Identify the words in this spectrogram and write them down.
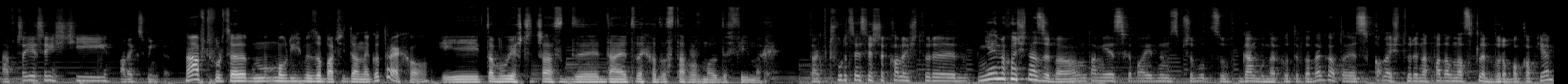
a w trzeciej części Alex Winter. No a w czwórce mogliśmy zobaczyć danego Trecho. I to był jeszcze czas, gdy Daniel Trejo dostawał w w filmach. Tak, w czwórce jest jeszcze koleś, który. Nie wiem jak on się nazywa. On tam jest chyba jednym z przywódców gangu narkotykowego. To jest koleś, który napadał na sklep w Robokopie.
